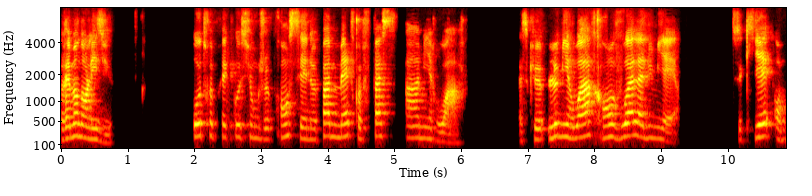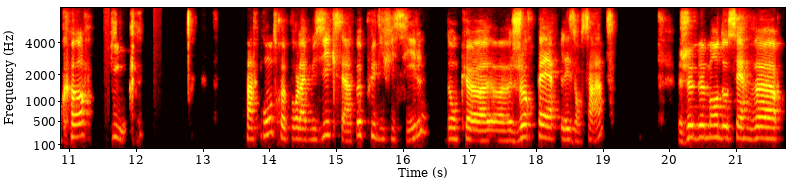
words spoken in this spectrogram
vraiment dans les yeux. Autre précaution que je prends, c'est ne pas me mettre face à un miroir. Parce que le miroir renvoie la lumière, ce qui est encore pire. Par contre, pour la musique, c'est un peu plus difficile. Donc, euh, je repère les enceintes. Je demande au serveur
